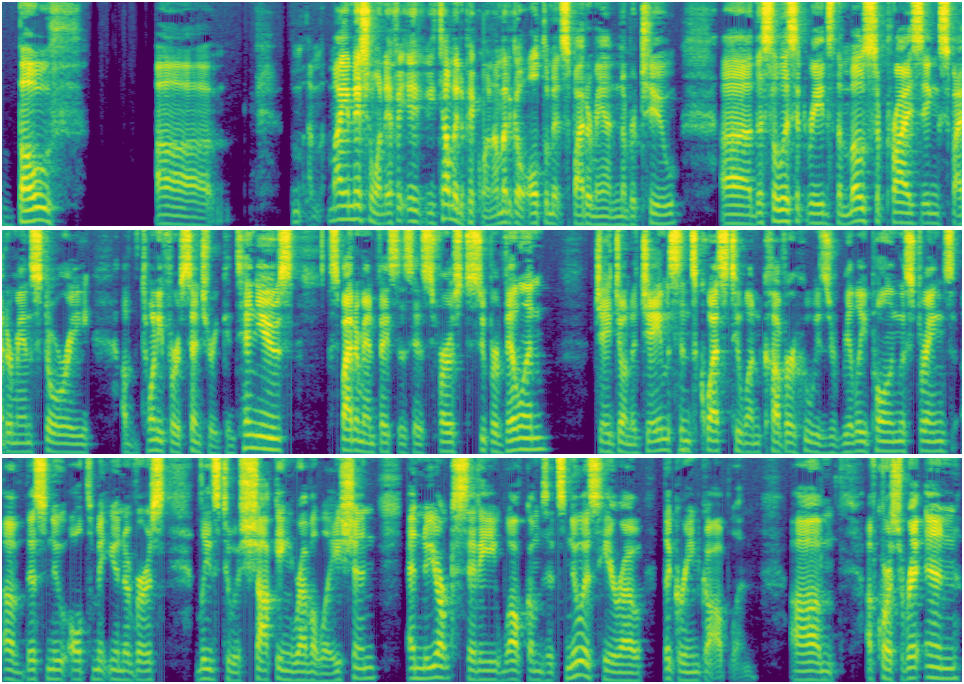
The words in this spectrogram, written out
both uh, my initial one, if, if you tell me to pick one, I'm going to go Ultimate Spider Man number two. Uh, the solicit reads The most surprising Spider Man story of the 21st century continues. Spider Man faces his first supervillain, J. Jonah Jameson's quest to uncover who is really pulling the strings of this new Ultimate Universe leads to a shocking revelation, and New York City welcomes its newest hero, the Green Goblin. Um, of course, written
